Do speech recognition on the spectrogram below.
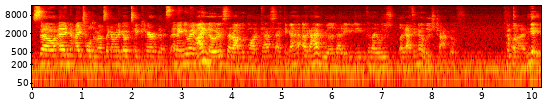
So, and I told him I was like, I'm gonna go take care of this, and I knew I. I noticed that on the podcast. I think I ha- like I have really bad ADD because I lose like I think I lose track of The of- time. Yeah,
